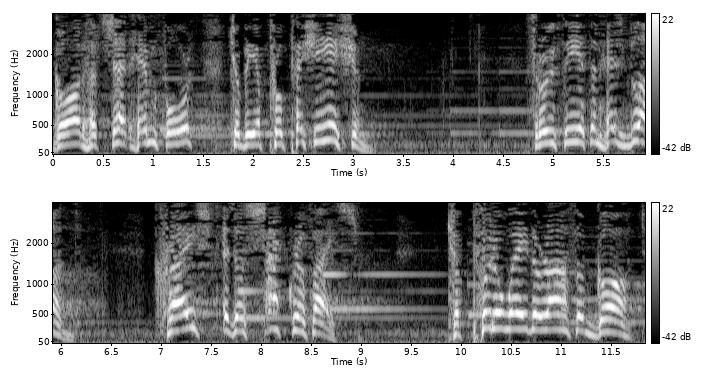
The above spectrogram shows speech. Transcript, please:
God has set him forth to be a propitiation through faith in his blood. Christ is a sacrifice to put away the wrath of God.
